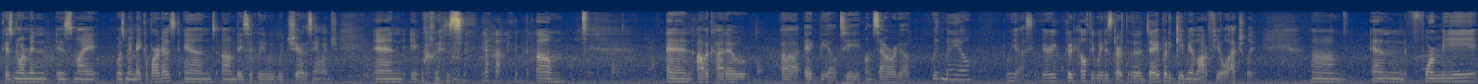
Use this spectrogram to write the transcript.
because Norman is my was my makeup artist, and um, basically we would share the sandwich, and it was um, an avocado uh, egg BLT on sourdough with mayo. Oh yes, a very good healthy way to start the day, but it gave me a lot of fuel actually. Um, and for me,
